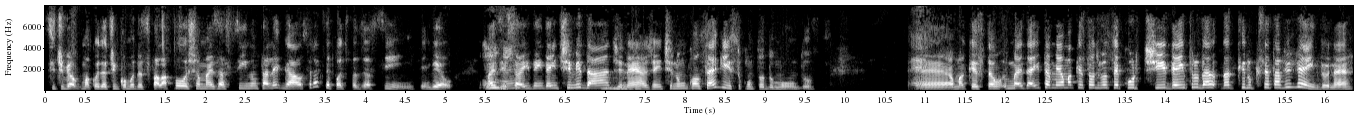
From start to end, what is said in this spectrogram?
Se tiver alguma coisa te incomodando, você fala, poxa, mas assim não tá legal. Será que você pode fazer assim? Entendeu? Mas uhum. isso aí vem da intimidade, uhum. né? A gente não consegue isso com todo mundo. É. é uma questão, mas aí também é uma questão de você curtir dentro da, daquilo que você está vivendo, né?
